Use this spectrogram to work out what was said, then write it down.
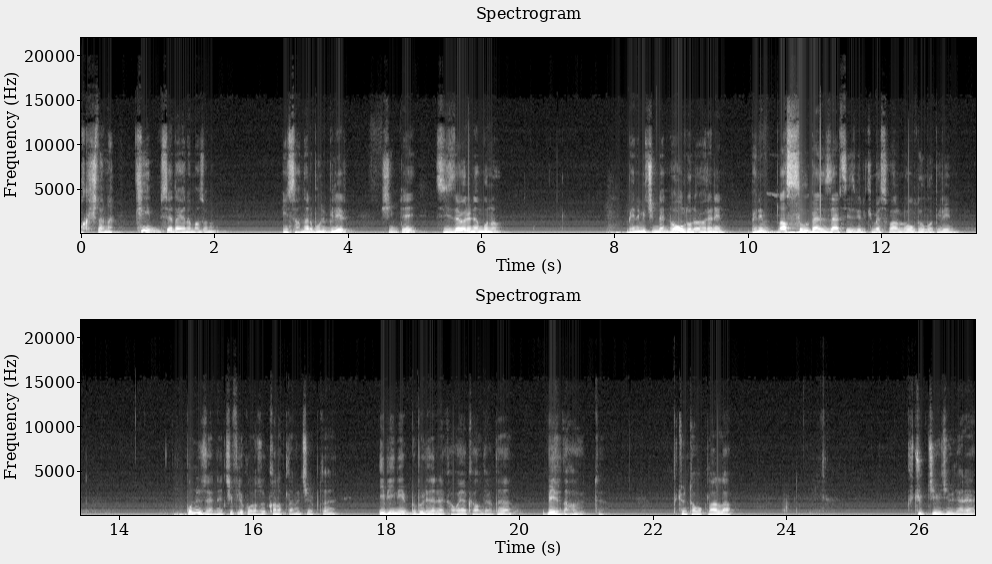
Bakışlarına kimse dayanamaz onun. İnsanlar bunu bilir. Şimdi siz de öğrenin bunu. Benim içimde ne olduğunu öğrenin. Benim nasıl benzersiz bir kümes varlığı olduğumu bilin. Bunun üzerine çiftlik horozu kanatlarını çırptı. İbiğini böbürlenerek havaya kaldırdı. Bir daha öttü. Bütün tavuklarla küçük civcivlere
